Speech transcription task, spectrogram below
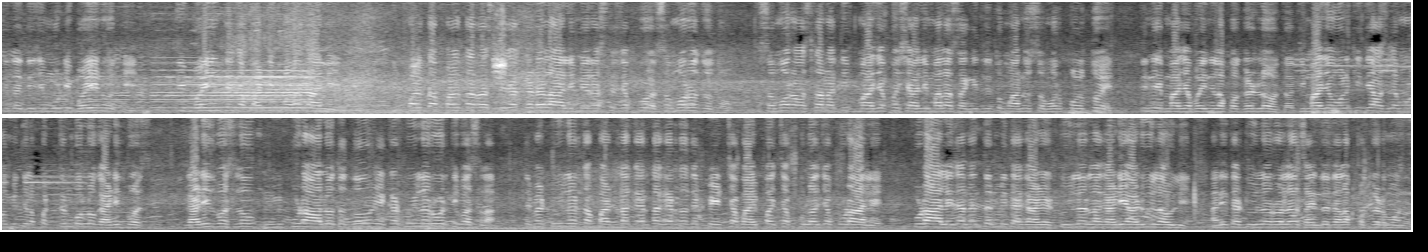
तिथं तिची मोठी बहीण होती. ती बहीण त्याच्या पाठी पळत आली. ती पळता पळता रस्त्याच्या कडेला आली. मी रस्त्याच्या पु समोरच होतो. समोर असताना ती माझ्यापाशी आली. मला सांगितली तो माणूस समोर पळतोय. तिने माझ्या बहिणीला पकडलं होतं. ती माझ्या ओळखीची असल्यामुळं मी तिला पटकन बोललो गाडीत बस. गाडीत बसलो मी पुढं आलो तर तो एका टू व्हीलरवरती बसला. तर मी टू व्हीलरचा पाठला करता करता ते पेठच्या बायपासच्या पुलाच्या पुढं आले. पुढं आल्याच्यानंतर मी त्या गाडी टू व्हीलरला गाडी आडवी लावली आणि त्या टू व्हीलरवाल्याला सांगितलं त्याला पकड म्हणून.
